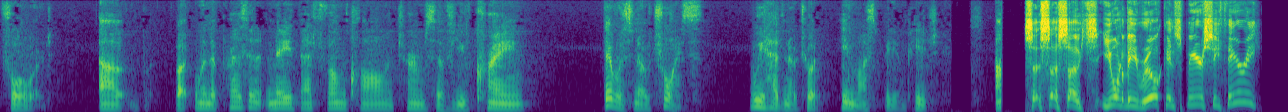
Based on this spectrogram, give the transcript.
forward. Uh, but when the president made that phone call in terms of Ukraine, there was no choice. We had no choice. He must be impeached. So, so, so you want to be real conspiracy theory?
